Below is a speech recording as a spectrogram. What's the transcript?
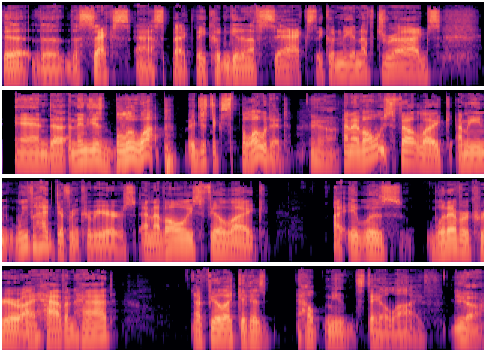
the, the, the sex aspect. They couldn't get enough sex, they couldn't get enough drugs. And, uh, and then they just blew up. They just exploded. Yeah. And I've always felt like, I mean, we've had different careers, and I've always feel like it was whatever career I haven't had. I feel like it has helped me stay alive Yeah.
